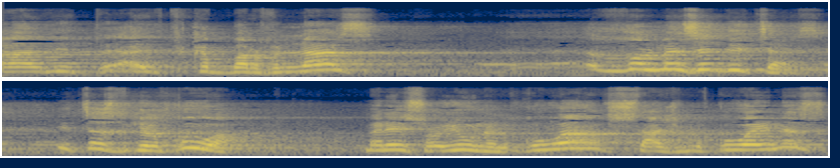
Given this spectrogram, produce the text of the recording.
غادي تكبر في الناس الظلم نسد التاس التاس القوة. ما ليس عيون القوة تستعجب القوة الناس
